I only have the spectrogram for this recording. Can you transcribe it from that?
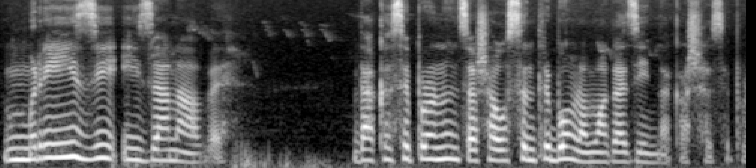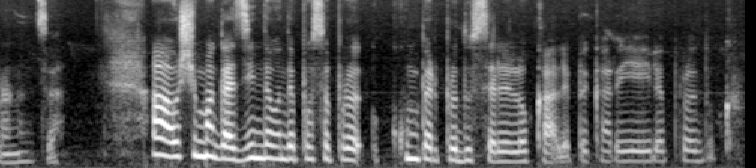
Mrizi Izanave. Dacă se pronunță așa, o să întrebăm la magazin dacă așa se pronunță. A, au și magazin de unde poți să pro- cumperi produsele locale pe care ei le produc.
